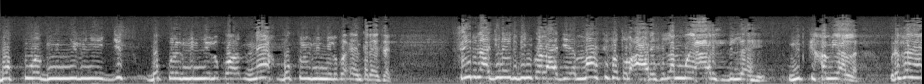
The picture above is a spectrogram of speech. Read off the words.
bokkul ak nit ñi lu ñuy gis bokkul ak nit ñi lu ko neex bokkul ak nit ñi lu ko intéressé Seydina Junayd bi ñu ko laajee maa sifatul aarif lan mooy aarif billahi nit ki xam yàlla dafa ne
